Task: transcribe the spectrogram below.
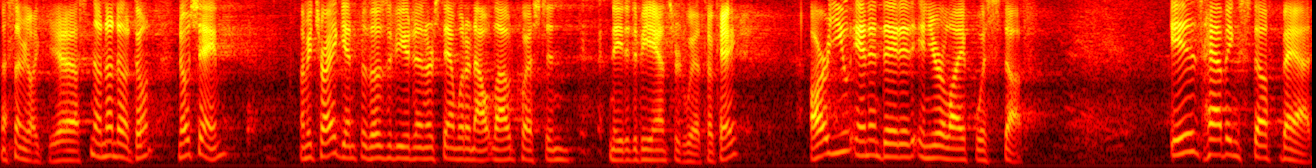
Now some of you are like, yes. No, no, no, don't, no shame. Let me try again for those of you who didn't understand what an out loud question needed to be answered with, okay? Are you inundated in your life with stuff? Is having stuff bad?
